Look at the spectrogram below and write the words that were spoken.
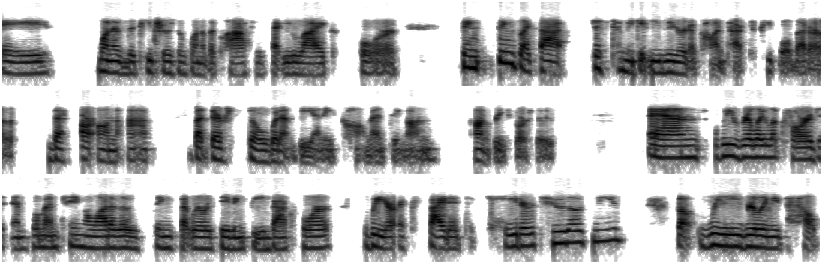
a one of the teachers of one of the classes that you like or things things like that just to make it easier to contact people that are that are on the app but there still wouldn't be any commenting on on resources and we really look forward to implementing a lot of those things that we're receiving feedback for we are excited to cater to those needs but we really need the help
